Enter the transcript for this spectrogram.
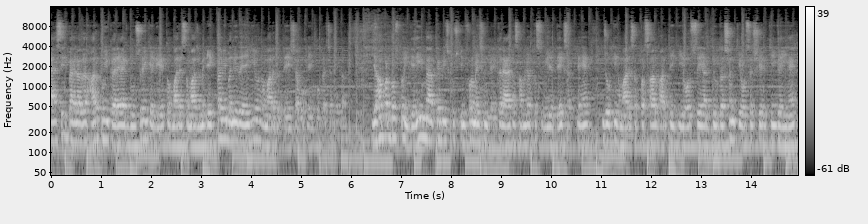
ऐसी पहल अगर हर कोई करे एक दूसरे के लिए तो हमारे समाज में एकता भी बनी रहेगी और हमारा जो देश है वो एक होकर चलेगा। यहाँ पर दोस्तों, यही मैं आपके बीच कुछ इन्फॉर्मेशन लेकर आया था। सामने आप तस्वीरें देख सकते हैं, जो कि हमारे सब प्रसार भारती की ओर से या दूरदर्शन की ओर से शेयर की गई हैं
